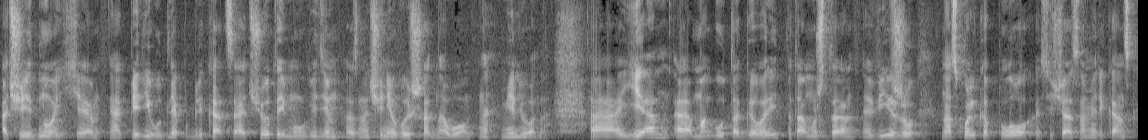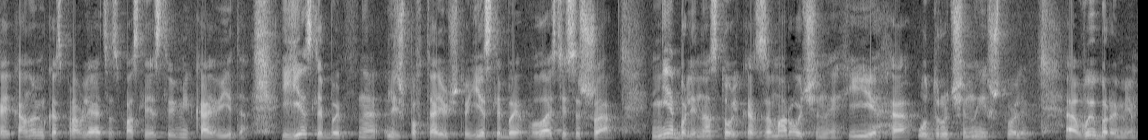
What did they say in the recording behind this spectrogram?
очередной период для публикации отчета, и мы увидим значение выше 1 миллиона. Э, я э, могу так говорить, потому что вижу, насколько плохо сейчас американская экономика справляется с последствиями ковида. Если бы, лишь повторюсь, что если бы власти США не были настолько заморочены и удручены, что ли, выборами,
